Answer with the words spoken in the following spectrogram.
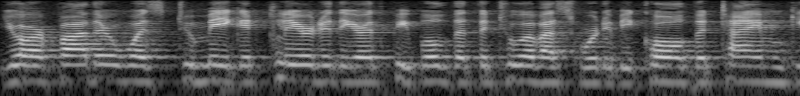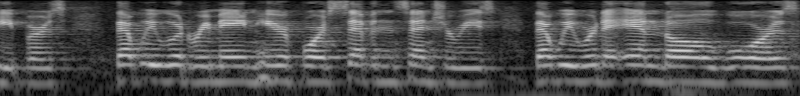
Your father was to make it clear to the Earth people that the two of us were to be called the Timekeepers, that we would remain here for seven centuries, that we were to end all wars,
